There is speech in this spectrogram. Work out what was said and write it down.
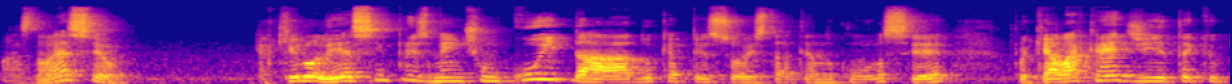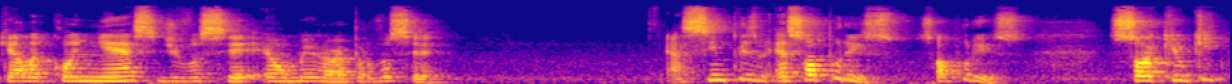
Mas não é seu. Aquilo ali é simplesmente um cuidado que a pessoa está tendo com você, porque ela acredita que o que ela conhece de você é o melhor para você. É simples, é só por isso, só por isso. Só que o que,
